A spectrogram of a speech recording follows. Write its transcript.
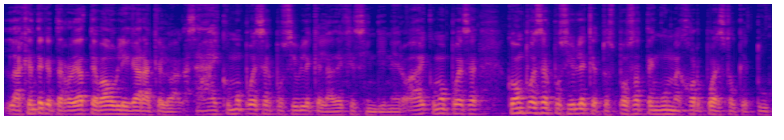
la gente que te rodea te va a obligar a que lo hagas. Ay, ¿cómo puede ser posible que la dejes sin dinero? Ay, ¿cómo puede ser, cómo puede ser posible que tu esposa tenga un mejor puesto que tú?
